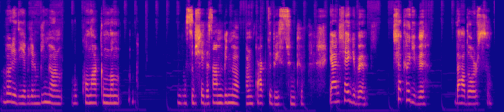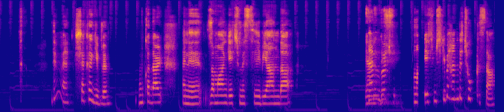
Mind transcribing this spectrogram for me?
Böyle diyebilirim. Bilmiyorum bu konu hakkında nasıl bir şey desem bilmiyorum. Farklı bir his çünkü. Yani şey gibi. Şaka gibi daha doğrusu. Değil mi? Şaka gibi. Bu kadar hani zaman geçmesi bir anda Yani Hem böyle- düşün- zaman geçmiş gibi hem de çok kısa.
